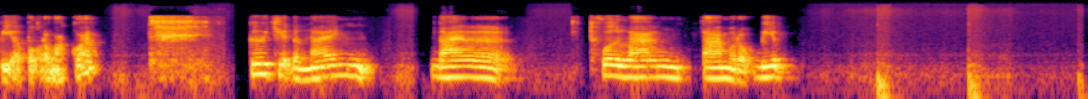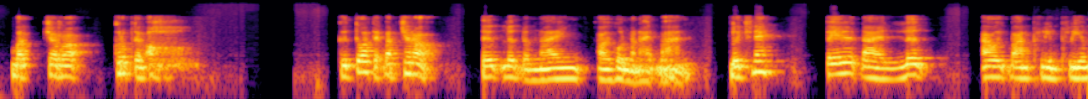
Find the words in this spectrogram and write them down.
ពីឪពុករបស់គាត់គឺជាតំណែងដែលធ្វើឡើងតាមរបៀបបិទច្រកគ្រប់ទាំងអស់គឺទាល់តែបិទច្រកទើបលើកតំណែងឲ្យហ៊ុនម៉ាណែតបានដូច្នេះ ពេលដែលលើកឲ្យបានភ្លាមភ្លាម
